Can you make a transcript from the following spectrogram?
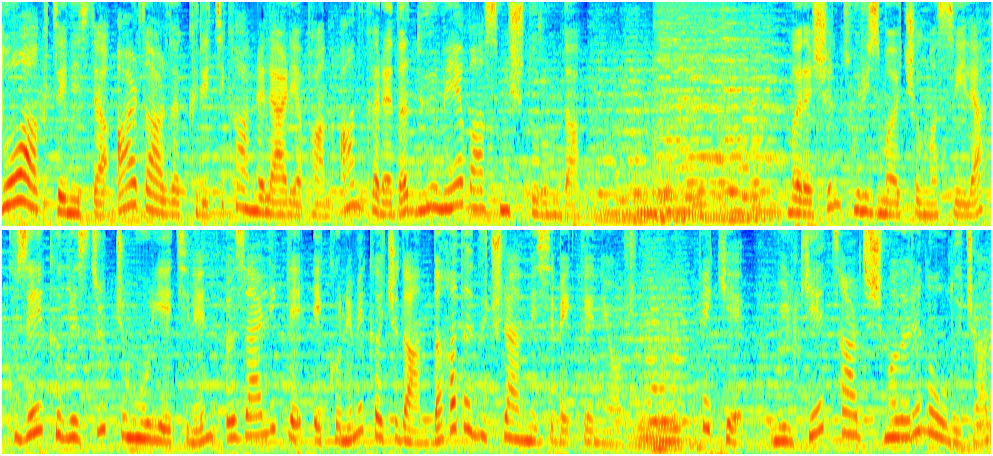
Doğu Akdeniz'de ard arda kritik hamleler yapan Ankara'da düğmeye basmış durumda. Maraş'ın turizme açılmasıyla Kuzey Kıbrıs Türk Cumhuriyeti'nin özellikle ekonomik açıdan daha da güçlenmesi bekleniyor. Peki mülkiyet tartışmaları ne olacak?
